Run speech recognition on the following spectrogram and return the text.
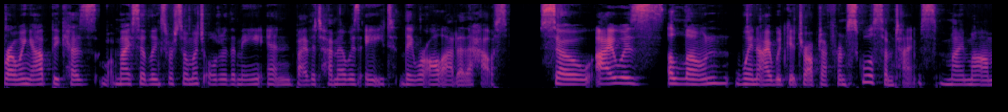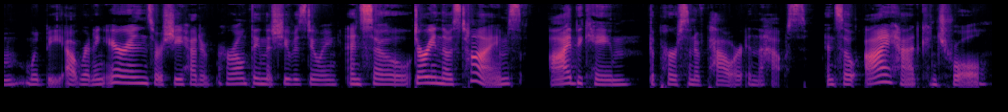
growing up because my siblings were so much older than me. And by the time I was eight, they were all out of the house. So I was alone when I would get dropped off from school sometimes. My mom would be out running errands or she had her own thing that she was doing. And so during those times, I became the person of power in the house. And so I had control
